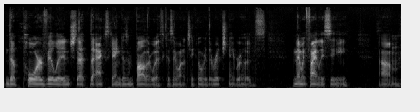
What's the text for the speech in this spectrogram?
the poor village that the Axe Gang doesn't bother with because they want to take over the rich neighborhoods, and then we finally see, um,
